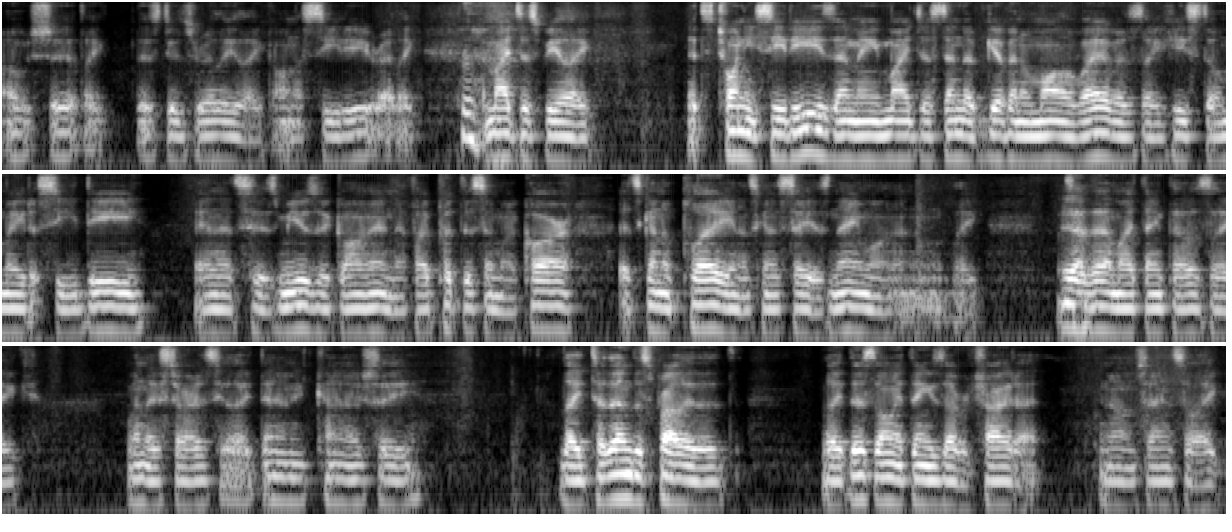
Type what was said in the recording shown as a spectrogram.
oh shit, like this dude's really like on a CD, right? Like it might just be like it's 20 CDs. I mean, he might just end up giving them all away, but it's like he still made a CD and it's his music on it. And if I put this in my car, it's gonna play and it's gonna say his name on it. And like Yeah. to them, I think that was like when they started to see like, damn, he kind of actually like to them. This is probably the like this is the only thing he's ever tried at. You know what I'm saying? So like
